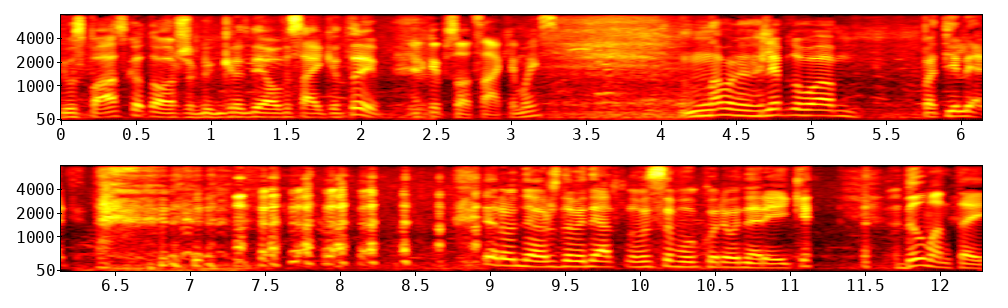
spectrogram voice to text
jūs pasakoto, aš girdėjau visai kitaip. Ir kaip su atsakymais? Na, liepdavo patylėti. ir neuždavinėt klausimų, kurių nereikia. Bilmantai,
